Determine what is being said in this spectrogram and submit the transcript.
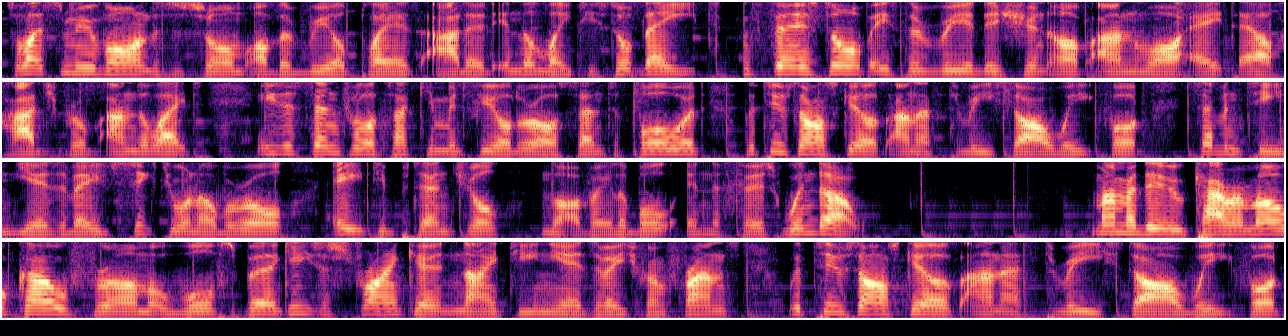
So let's move on to some of the real players added in the latest update. First up is the re-addition of Anouar Ait El Hadj from Anderlecht. He's a central attacking midfielder or centre forward with 2 star skills and a 3 star weak foot, 17 years of age, 61 overall, 80 potential, not available in the first window. Mamadou Karamoko from Wolfsburg. He's a striker, 19 years of age from France, with 2-star skills and a 3-star weak foot,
